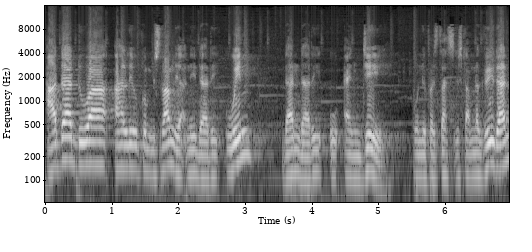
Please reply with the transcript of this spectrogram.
Ada dua ahli hukum Islam yakni dari UIN dan dari UNJ, Universitas Islam Negeri dan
